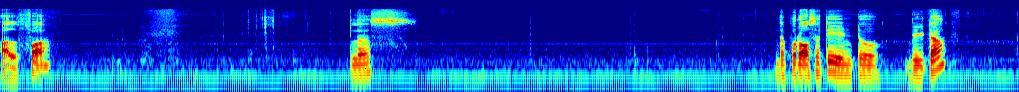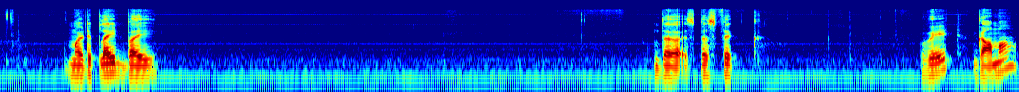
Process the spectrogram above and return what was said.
alpha plus the porosity into beta multiplied by the specific weight gamma.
